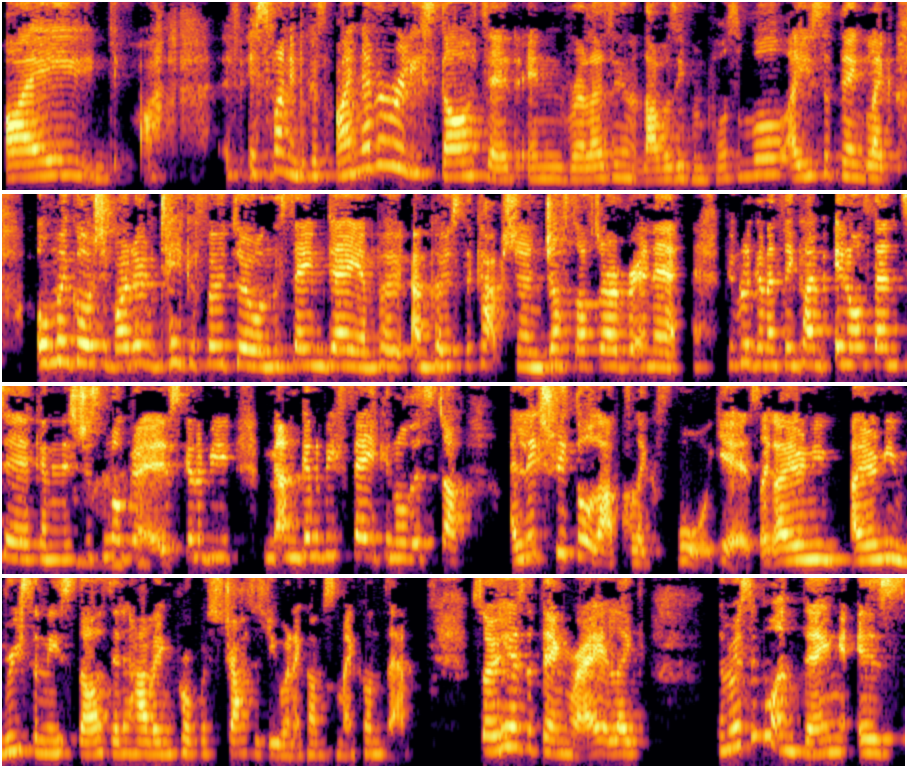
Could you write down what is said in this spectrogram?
I, it's funny because I never really started in realizing that that was even possible. I used to think like, oh my gosh, if I don't take a photo on the same day and, po- and post the caption just after I've written it, people are going to think I'm inauthentic and it's just not good. It's going to be, I'm going to be fake and all this stuff. I literally thought that for like four years. Like I only, I only recently started having proper strategy when it comes to my content. So here's the thing, right? Like, the most important thing is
